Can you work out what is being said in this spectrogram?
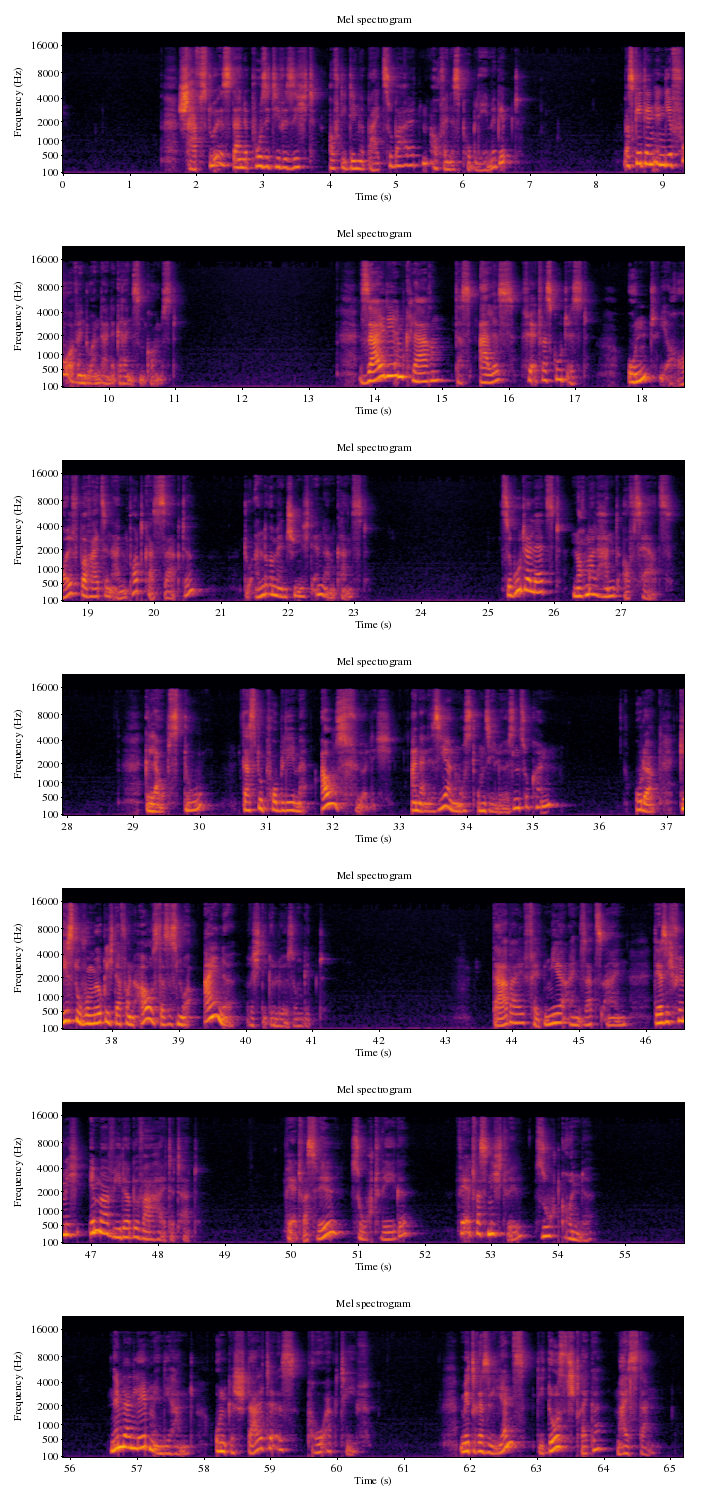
Schaffst du es, deine positive Sicht auf die Dinge beizubehalten, auch wenn es Probleme gibt? Was geht denn in dir vor, wenn du an deine Grenzen kommst? Sei dir im Klaren, dass alles für etwas gut ist und, wie auch Rolf bereits in einem Podcast sagte, du andere Menschen nicht ändern kannst. Zu guter Letzt nochmal Hand aufs Herz. Glaubst du, dass du Probleme ausführlich analysieren musst, um sie lösen zu können? Oder gehst du womöglich davon aus, dass es nur eine richtige Lösung gibt? Dabei fällt mir ein Satz ein, der sich für mich immer wieder bewahrheitet hat. Wer etwas will, sucht Wege, wer etwas nicht will, sucht Gründe. Nimm dein Leben in die Hand und gestalte es proaktiv. Mit Resilienz die Durststrecke meistern.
